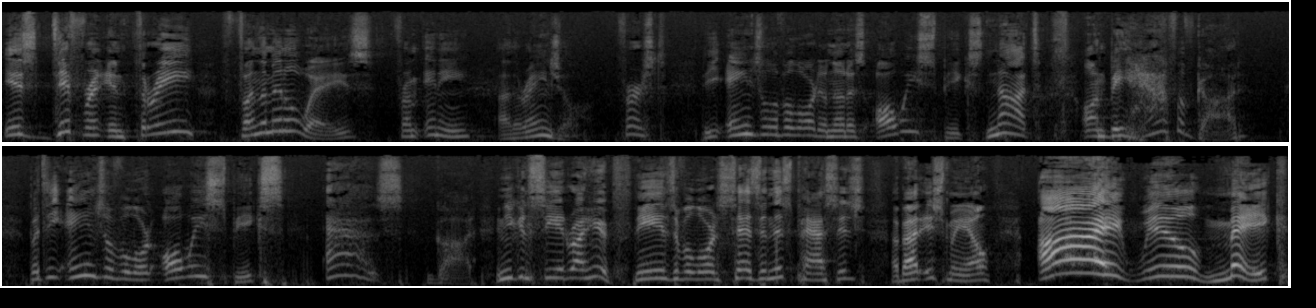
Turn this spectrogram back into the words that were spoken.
is different in three fundamental ways from any other angel. First, the angel of the Lord, you'll notice, always speaks not on behalf of God but the angel of the Lord always speaks as God. And you can see it right here. The angel of the Lord says in this passage about Ishmael, I will make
